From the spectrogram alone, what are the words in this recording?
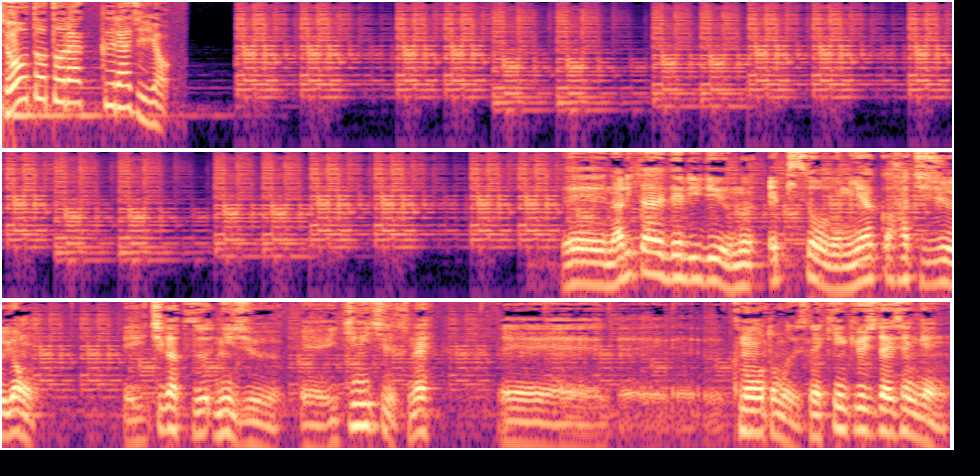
ショートトラックラジオ。えー、成田デリリウムエピソード284、えー1月21日ですね、えー熊本もですね、緊急事態宣言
